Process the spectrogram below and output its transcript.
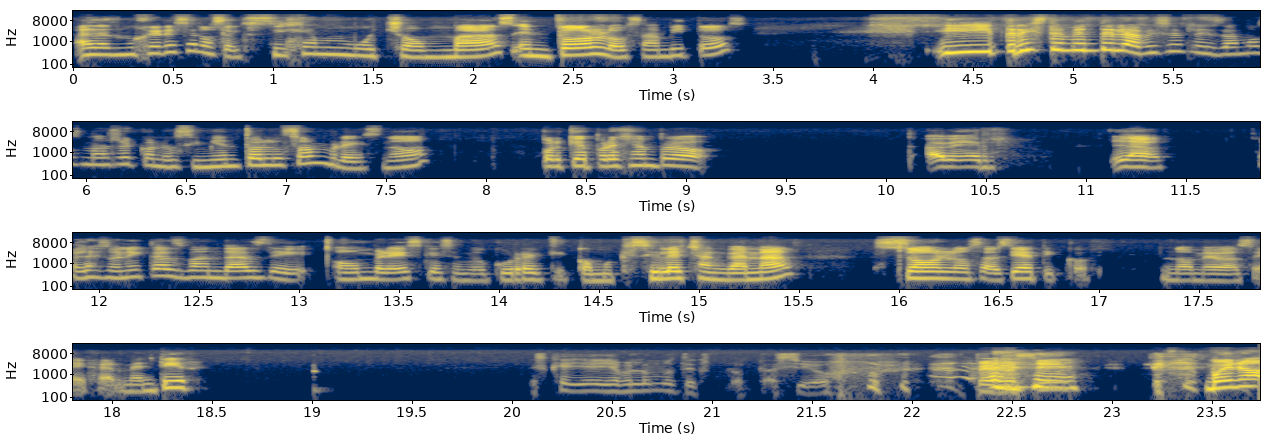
A las mujeres se nos exige mucho más en todos los ámbitos y tristemente a veces les damos más reconocimiento a los hombres, ¿no? Porque, por ejemplo, a ver, la- las únicas bandas de hombres que se me ocurre que como que sí le echan ganas son los asiáticos, no me vas a dejar mentir. Es que ya, ya hablamos de explotación. Pero sí, Bueno,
